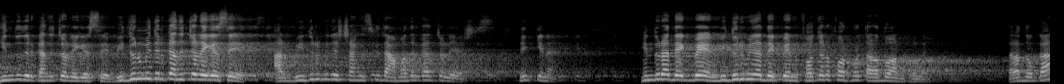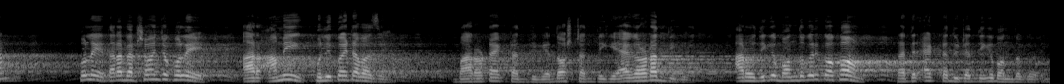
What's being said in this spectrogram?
হিন্দুদের কাছে চলে গেছে, বিদুর্মীদের কাছে চলে গেছে, আর বিদুর্মীদের সংস্কৃতি আমাদের কাছে চলে এসেছে ঠিক কিনা? হিন্দুরা দেখবেন, বিদুর্মীরা দেখবেন ফজর পর তারা দোকান খোলে। তারা দোকান খোলে, তারা ব্যবসা বাণিজ্য খোলে। আর আমি খুলি কয়টা বাজে? বারোটা একটার দিকে, দশটার দিকে, এগারোটার দিকে। আর ওদিকে বন্ধ করি কখন? রাতের একটা, দুইটার দিকে বন্ধ করি।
